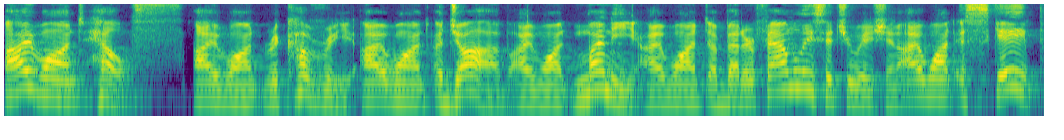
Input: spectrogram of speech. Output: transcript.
I want health. I want recovery. I want a job. I want money. I want a better family situation. I want escape.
